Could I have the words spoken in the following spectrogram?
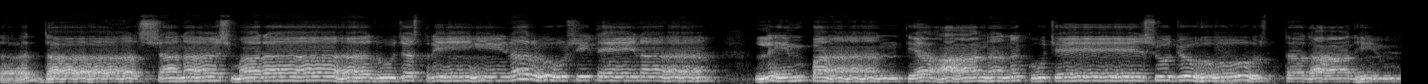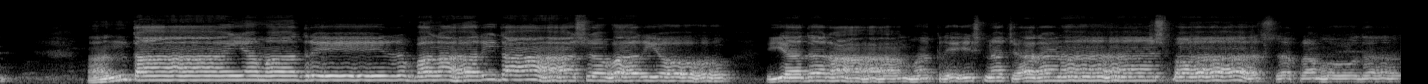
तद्दर्शनस्मररुजस्त्रीणरुषितेन लिम्पन्त्य आननकुचेषु जुस्तदाधिम् अन्तायमद्रिर्बलहरिदासवर्यो यद रामकृष्णचरणस्पर्शप्रमोद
